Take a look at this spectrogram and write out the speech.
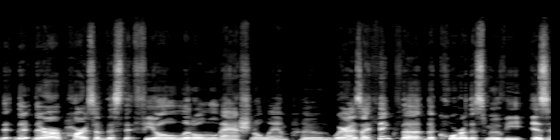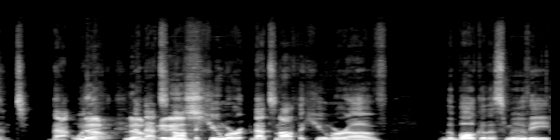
th- there are parts of this that feel a little National Lampoon, whereas I think the the core of this movie isn't that way. No, no, and that's not is... the humor. That's not the humor of the bulk of this movie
